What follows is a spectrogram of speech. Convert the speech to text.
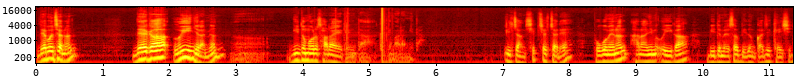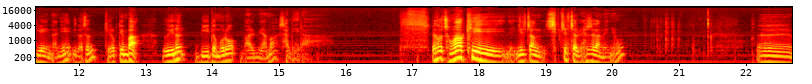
네 번째는 내가 의인이라면 어, 믿음으로 살아야 된다. 그렇게 말합니다. 1장 17절에 복음에는 하나님의 의가 믿음에서 믿음까지 계시되어 있나니 이것은 기록된 바 의는 믿음으로 말미암아 살리라. 그래서 정확히 1장 17절을 해석하면요. 에,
